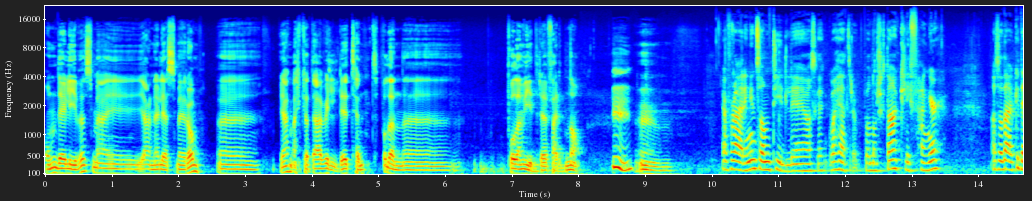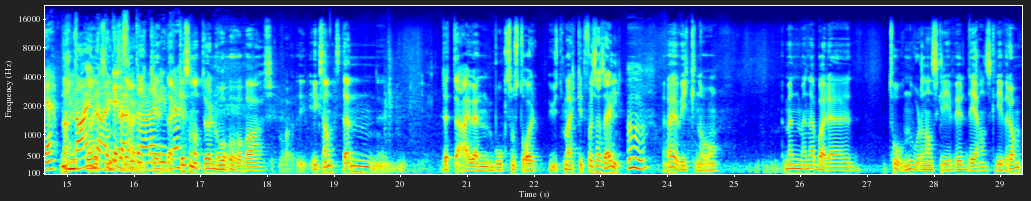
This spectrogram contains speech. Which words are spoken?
om det livet som jeg gjerne leser mer om. Eh, Jeg merker at jeg er veldig tent på den, på den videre ferden, da. Mm. Ja, for det er ingen sånn tydelig Hva, skal, hva heter det på norsk, da? Cliffhanger. Altså, det er jo ikke det. Nei, det er det er ikke det er ikke, Det er ikke sånn at du er nå hva, Ikke sant? Den, dette er jo en bok som står utmerket for seg selv. Mm. Det er jo ikke noe men, men det er bare tonen, hvordan han skriver, det han skriver om,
